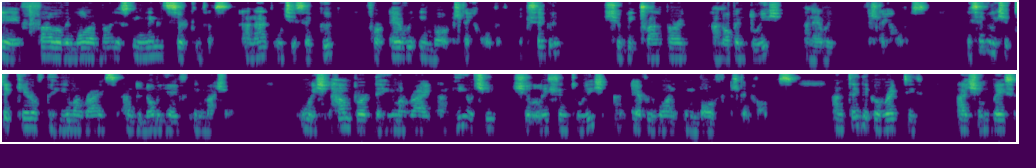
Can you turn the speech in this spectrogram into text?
uh, follow the moral values in any circumstance and act which is a good for every involved stakeholder. Executive should be transparent and open to each and every stakeholders. Executive should take care of the human rights and do not behave in measure which hamper the human right and he or she should listen to each and everyone involved stakeholders and take the corrective action based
